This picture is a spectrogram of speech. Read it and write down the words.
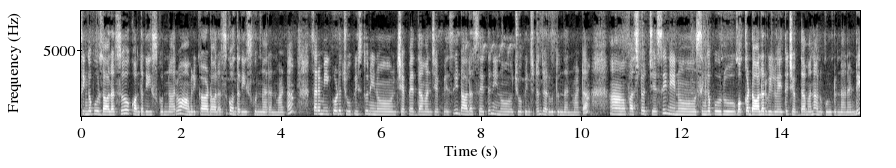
సింగపూర్ డాలర్స్ కొంత తీసుకున్నారు అమెరికా డాలర్స్ కొంత తీసుకున్నారనమాట సరే మీకు కూడా చూపిస్తూ నేను చెప్పేద్దామని చెప్పేసి డాలర్స్ అయితే నేను చూపించడం జరుగుతుందనమాట ఫస్ట్ వచ్చేసి నేను సింగపూరు ఒక్క డాలర్ విలువ అయితే చెప్దామని అనుకుంటున్నానండి.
